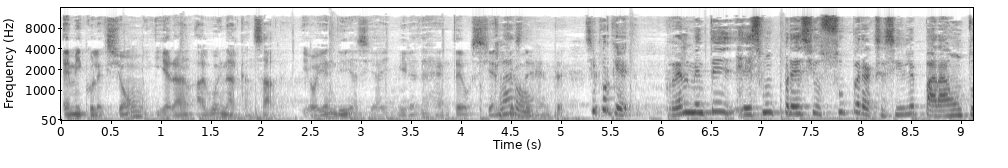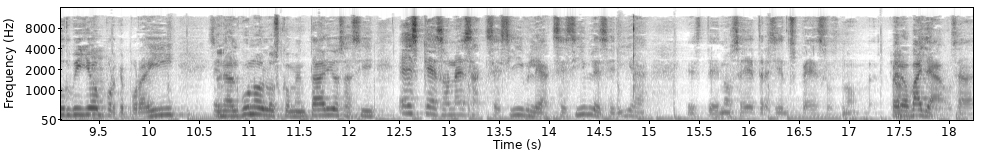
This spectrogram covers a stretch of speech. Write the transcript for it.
en mi colección y era algo inalcanzable. Y hoy en día, si hay miles de gente o cientos Claro. de gente, Sí, porque realmente es un precio súper accesible para un turbillón, porque por ahí en alguno de los comentarios así, es que eso no es accesible, accesible sería este, no sé, 300 pesos, ¿no? Pero vaya, o sea,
